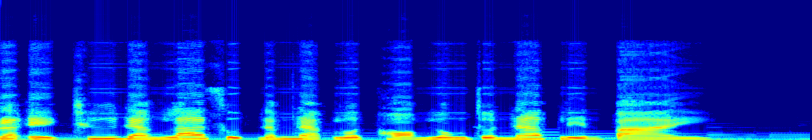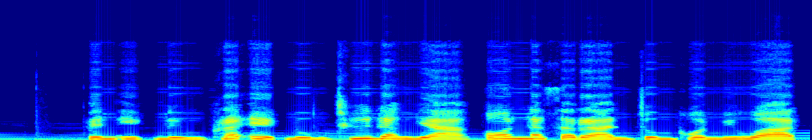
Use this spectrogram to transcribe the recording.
พระเอกชื่อดังล่าสุดน้ำหนักลดผอมลงจนหน้าเปลี่ยนไป เป็นอีกหนึ่งพระเอกหนุ่มชื่อดังอย่างอ้นนัสรันจุมพลวิวัฒน์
